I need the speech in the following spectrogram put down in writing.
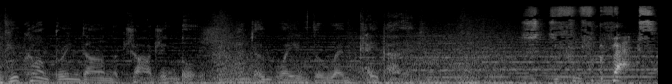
If you can't bring down the charging bull, and don't wave the red cape at it. Facts.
